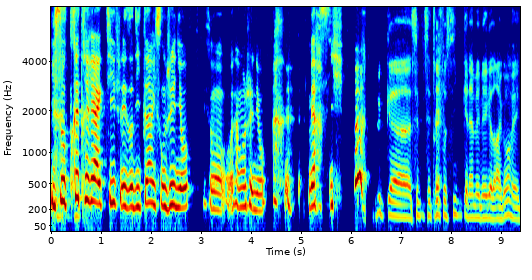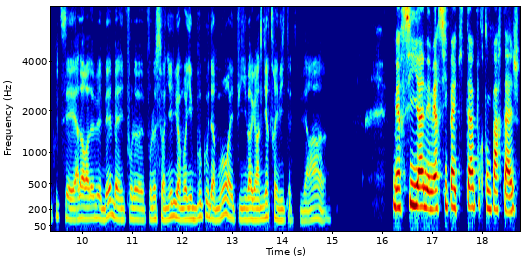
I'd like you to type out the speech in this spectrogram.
ils sont très très réactifs, les auditeurs, ils sont géniaux. Ils sont vraiment géniaux. Merci. Euh, c'est très possible qu'elle un bébé dragon, mais écoute, c'est alors le bébé, ben, il faut le, soigner, lui envoyer beaucoup d'amour et puis il va grandir très vite. Tu verras. Merci Yann et merci Paquita pour ton partage.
